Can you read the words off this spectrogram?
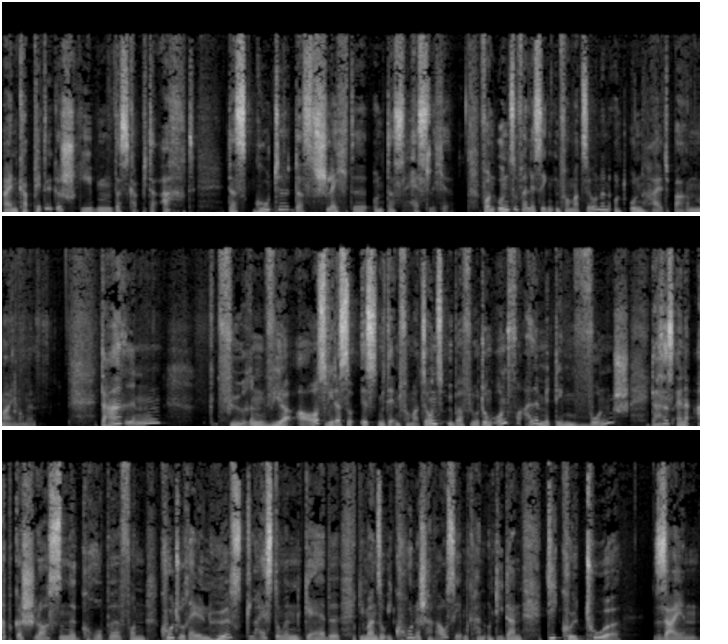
ein Kapitel geschrieben, das Kapitel 8, das Gute, das Schlechte und das Hässliche von unzuverlässigen Informationen und unhaltbaren Meinungen. Darin führen wir aus, wie das so ist mit der Informationsüberflutung und vor allem mit dem Wunsch, dass es eine abgeschlossene Gruppe von kulturellen Höchstleistungen gäbe, die man so ikonisch herausheben kann und die dann die Kultur seien.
